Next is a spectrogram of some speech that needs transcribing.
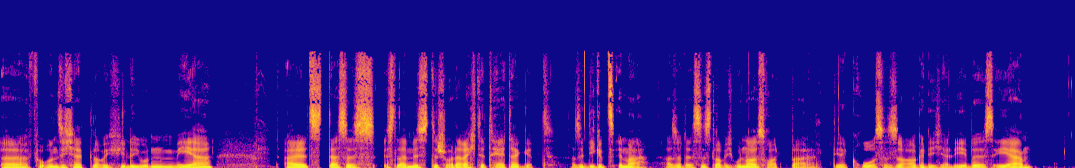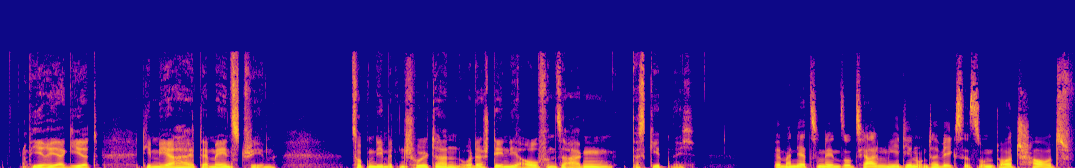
äh, verunsichert, glaube ich, viele Juden mehr, als dass es islamistische oder rechte Täter gibt. Also die gibt's immer. Also das ist, glaube ich, unausrottbar. Die große Sorge, die ich erlebe, ist eher, wie reagiert die Mehrheit, der Mainstream? Zucken die mit den Schultern oder stehen die auf und sagen, das geht nicht? Wenn man jetzt in den sozialen Medien unterwegs ist und dort schaut,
